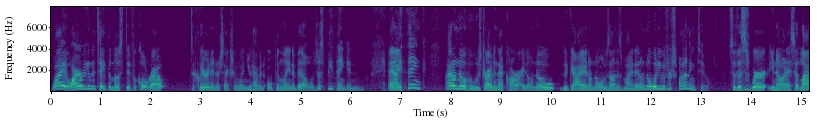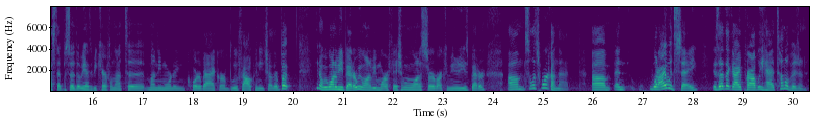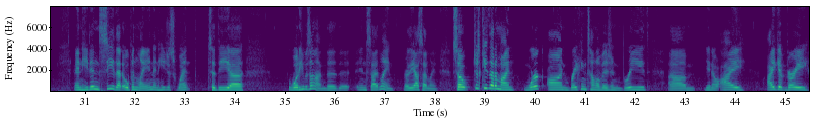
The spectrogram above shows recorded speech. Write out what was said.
why why are we going to take the most difficult route to clear an intersection when you have an open lane available? Just be thinking. And I think I don't know who was driving that car. I don't know the guy. I don't know what was on his mind. I don't know what he was responding to. So this is where, you know, and I said last episode that we have to be careful not to Monday morning quarterback or blue falcon each other. But, you know, we want to be better. We want to be more efficient. We want to serve our communities better. Um, so let's work on that. Um, and what I would say is that the guy probably had tunnel vision, and he didn't see that open lane, and he just went to the uh, what he was on, the the inside lane or the outside lane. So just keep that in mind. Work on breaking tunnel vision. Breathe. Um, you know, I I get very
